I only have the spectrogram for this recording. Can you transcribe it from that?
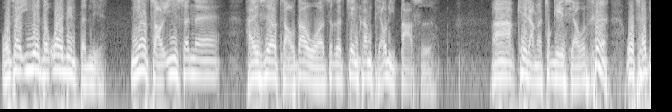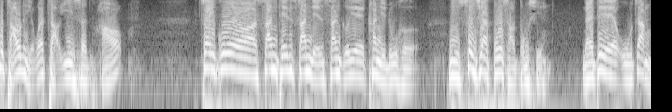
我在医院的外面等你。你要找医生呢，还是要找到我这个健康调理大师？啊，客人啊，做夜宵，哼，我才不找你，我要找医生。好，再过三天、三年、三个月，看你如何，你剩下多少东西？来的五脏。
